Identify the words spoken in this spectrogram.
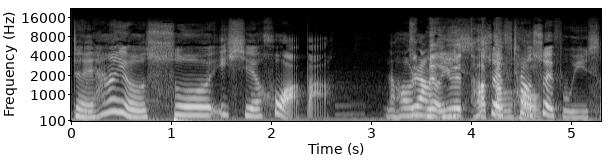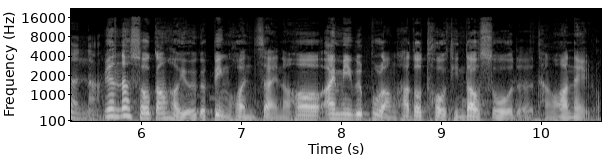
对，他有说一些话吧，然后让没有，因为他刚好说服医生啊。因为那时候刚好有一个病患在，然后艾米丽布朗他都偷听到所有的谈话内容，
